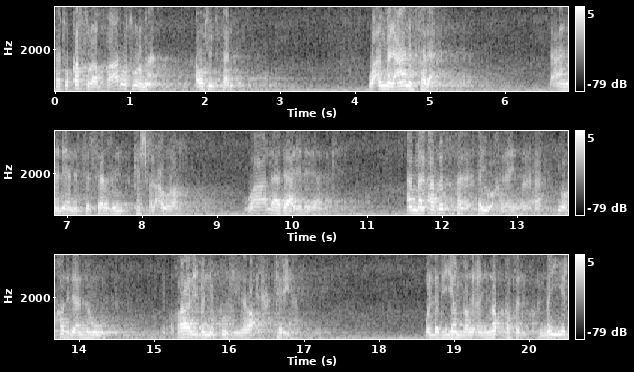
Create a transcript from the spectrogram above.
فتقص الأظفار وترمى. أو تدفن وأما العانة فلا. العانة لأن تستلزم كشف العورة ولا داعي لذلك. أما الأبط فيؤخذ أيضا يؤخذ لأنه غالبا يكون فيه رائحة كريهة. والذي ينبغي أن ينظف الميت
